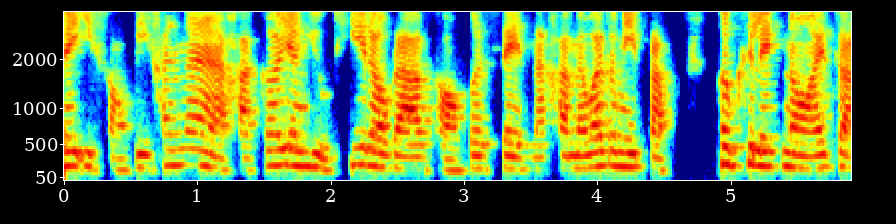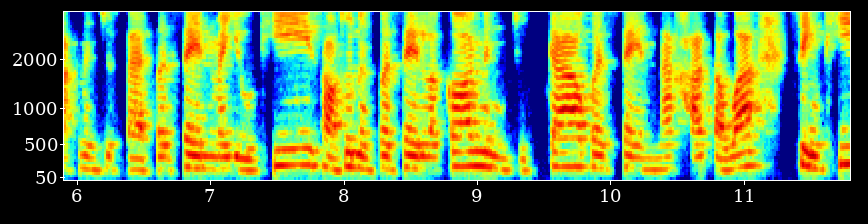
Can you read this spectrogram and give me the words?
ในอีก 2 ปีข้างหน้าค่ะ ก็ยังอยู่ที่ราวๆ2%นะคะ แม้ว่าจะมีปรับเพิ่มขึ้นเล็กน้อยจาก 1.8%มาอยู่ที่ 2.1%แล้วก็ 1.9%นะคะ แต่ว่าสิ่งที่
